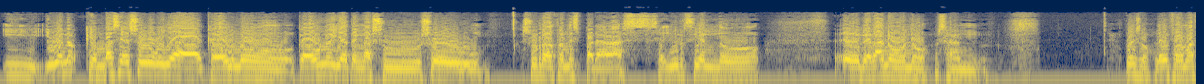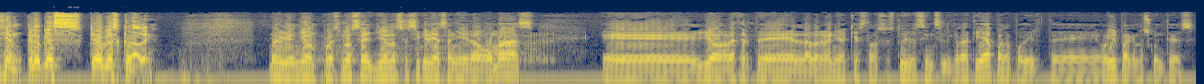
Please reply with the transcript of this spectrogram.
Y, y, bueno, que en base a eso luego ya cada uno, cada uno ya tenga su, su, sus razones para seguir siendo eh, vegano o no. O sea, pues eso, la información creo que es, creo que es clave. Muy bien, John, pues no sé, yo no sé si querías añadir algo más. Eh, yo agradecerte el haber venido aquí hasta los estudios Sin Silicratía para poderte oír, para que nos cuentes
